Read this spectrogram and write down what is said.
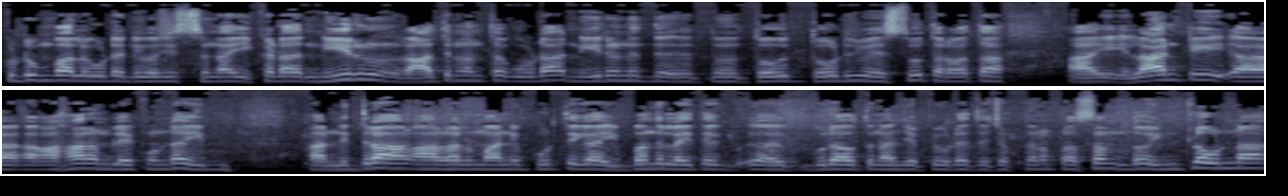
కుటుంబాలు కూడా నివసిస్తున్నాయి. ఇక్కడ నీరు రాత్రినంతా కూడా నీరుని తోడు వేస్తూ తర్వాత ఎలాంటి ఆహారం లేకుండా నిద్ర ఆహారాలు పూర్తిగా ఇబ్బందులు అయితే గు- గురవుతున్నాయని చెప్పి కూడా అయితే చెప్తున్నాం. ప్రస్తుతం దో ఇంట్లో ఉన్న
